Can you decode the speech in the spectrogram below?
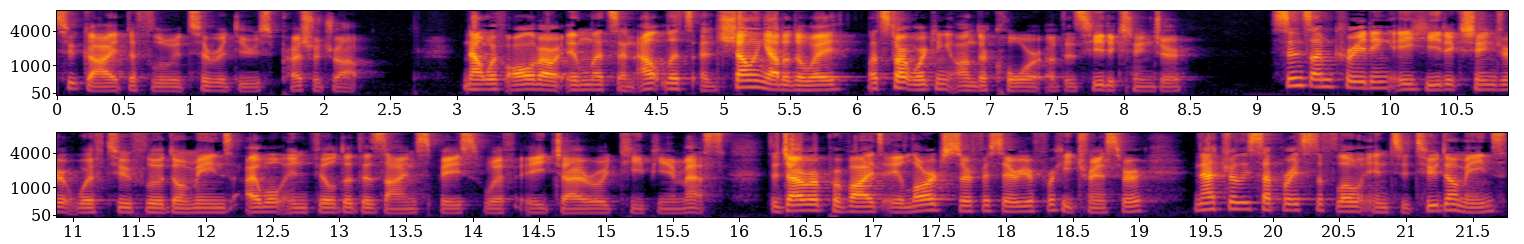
to guide the fluid to reduce pressure drop. Now with all of our inlets and outlets and shelling out of the way, let's start working on the core of this heat exchanger. Since I'm creating a heat exchanger with two fluid domains, I will infill the design space with a gyroid TPMS. The gyro provides a large surface area for heat transfer, naturally separates the flow into two domains,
